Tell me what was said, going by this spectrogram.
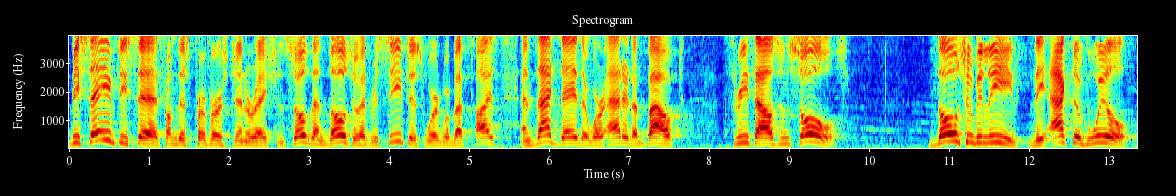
Be saved, he said, from this perverse generation. So then those who had received his word were baptized, and that day there were added about 3,000 souls. Those who believed, the act of will,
